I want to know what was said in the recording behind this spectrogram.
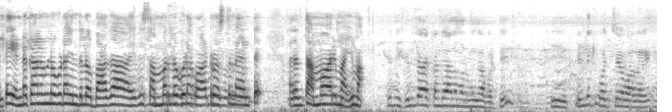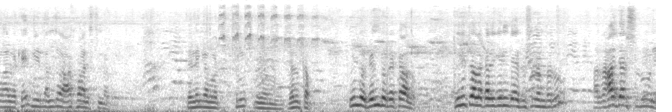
అంటే ఎండాకాలంలో కూడా ఇందులో బాగా హెవీ సమ్మర్లో కూడా వాటర్ వస్తున్నాయంటే అదంతా అమ్మవారి మహిమ. ఇది గిరిజా కళ్యాణ మండపం కాబట్టి ఈ పెళ్ళికి వచ్చే వాళ్ళ వాళ్ళకి వీళ్ళందరూ ఆహ్వానిస్తున్నారు. తెలంగాణ వెల్కమ్. వీళ్ళు రెండు రకాలు. కిరీటాలు కలిగిండే ఋషులందరూ రాజర్షులు.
